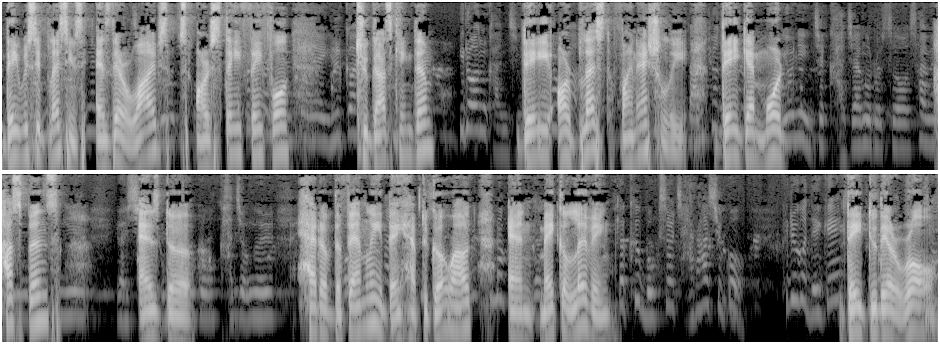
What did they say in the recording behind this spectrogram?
they receive blessings as their wives are stay faithful to God's kingdom, they are blessed financially. They get more husbands as the head of the family. They have to go out and make a living. They do their role.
